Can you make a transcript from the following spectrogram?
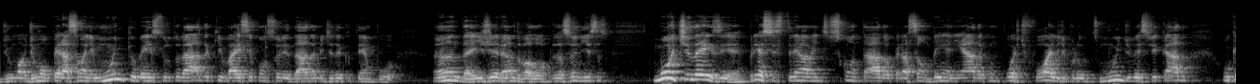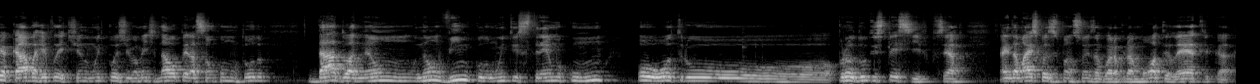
de, uma, de uma operação ali muito bem estruturada que vai ser consolidada à medida que o tempo anda e gerando valor para os acionistas. Multilaser, preço extremamente descontado, operação bem alinhada com um portfólio de produtos muito diversificado, o que acaba refletindo muito positivamente na operação como um todo, dado a não, não vínculo muito extremo com um ou outro produto específico, certo? Ainda mais com as expansões agora para moto elétrica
